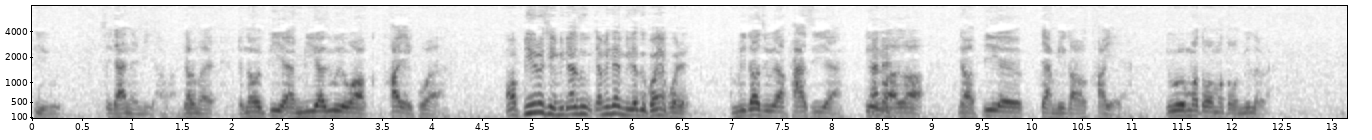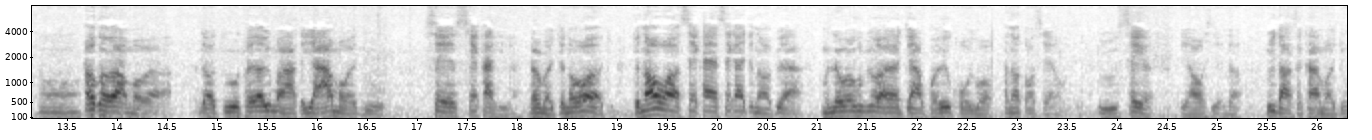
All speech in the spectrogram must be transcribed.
ပြီးဘူးစိတ်သားနေမိအောင်ဒါပေမဲ့ကျွန်တော်ပြီးရမီရလူတော့ခါရိုက်ခွာဟောပြေးလို့ရှိရင်မိသားစုကြံပြစ်တဲ့မိသားစုခေါင်းရက်ခွဲတယ်မိတော့သူကဖားစီရပြီးတော့တော့ပြီးရပြန်ပြီးတော့ခါရိုက်သူမတော်မတော်မြည်လို့ဩဟောက်ကကမောတော့သူထွေးရမှာတရားမောသူ ဆဲဆဲခါကြီးဒါပေမဲ့ကျွန်တော်ကကျွန်တော်ကဆဲခါဆဲခါကျွန်တော်ပြမလောဘူးပြောကြာဖွဲ့လို့ခေါ်တော့ခဏတော့ဆဲအောင်သူဆဲတရားရှိတော့တွေ့တာစကားမှသူ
